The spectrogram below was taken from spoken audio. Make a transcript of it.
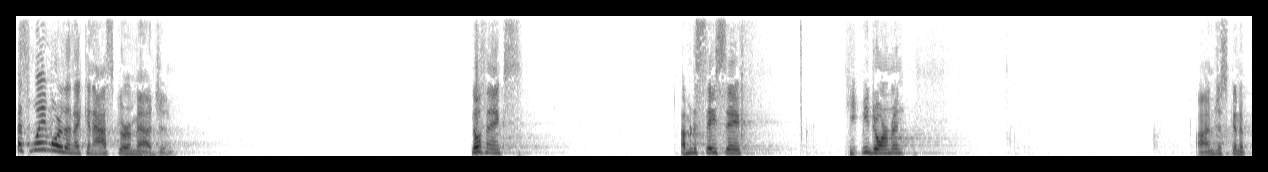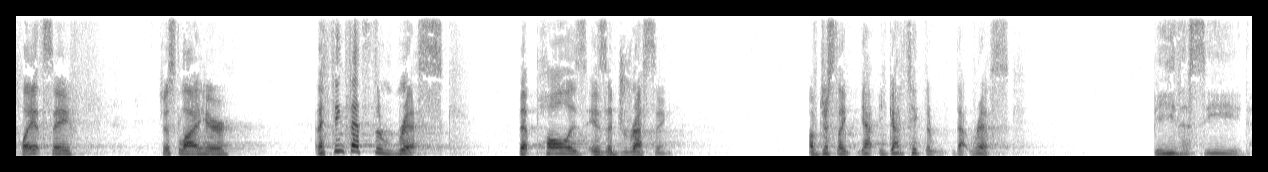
That's way more than I can ask or imagine. No thanks. I'm going to stay safe. Keep me dormant. I'm just going to play it safe, just lie here. And I think that's the risk that Paul is, is addressing of just like, yeah, you got to take the, that risk. Be the seed.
